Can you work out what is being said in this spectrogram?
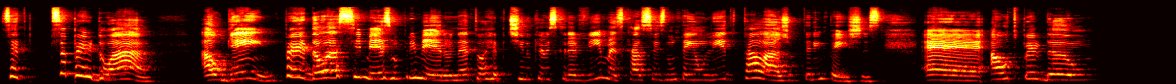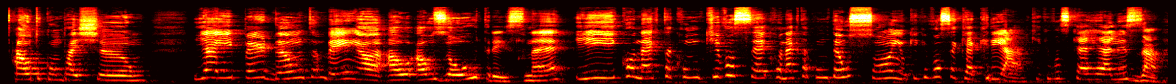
você precisa perdoar alguém, perdoa a si mesmo primeiro, né? Tô repetindo o que eu escrevi, mas caso vocês não tenham lido, tá lá, Júpiter em Peixes. É, auto-perdão, autocompaixão. E aí, perdão também aos outros, né? E conecta com o que você, conecta com o teu sonho, o que, que você quer criar, o que, que você quer realizar,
